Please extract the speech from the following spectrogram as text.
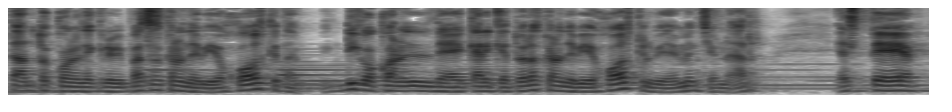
tanto con el de creepypastas con el de videojuegos, que digo, con el de caricaturas, con el de videojuegos, que olvidé mencionar este,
